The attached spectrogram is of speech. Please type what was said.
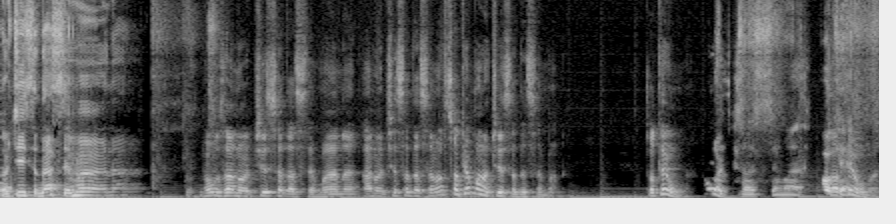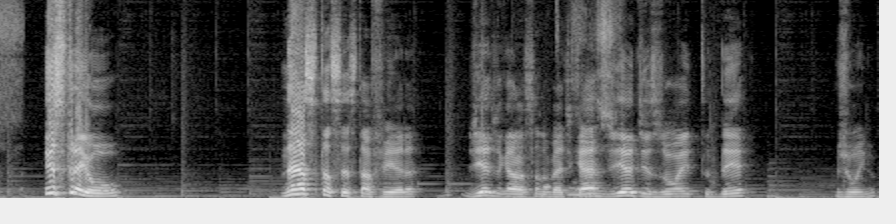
Notícia da semana. Vamos à notícia da semana. A notícia da semana só tem uma notícia da semana. Só tem uma. Qual notícia da semana? Qual Só é? tem uma. Estreou nesta sexta-feira, dia de gravação do Badcast, dia 18 de junho.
